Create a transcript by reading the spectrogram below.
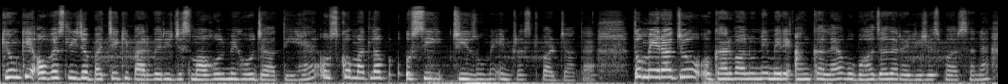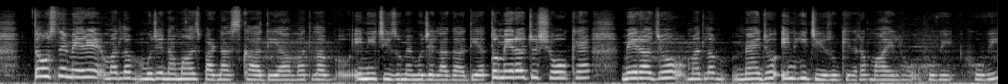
کیونکہ اوبویسلی جب بچے کی پرورش جس ماحول میں ہو جاتی ہے، اس کو مطلب اسی چیزوں میں انٹرسٹ بڑھ جاتا ہے۔ تو میرا جو گھر والوں نے، میرے انکل ہے، وہ بہت زیادہ ریلیجیس پرسن ہے۔ تو اس نے میرے مطلب مجھے نماز پڑھنا سکھا دیا مطلب انہی چیزوں میں مجھے لگا دیا۔ تو میرا جو شوق ہے، میرا میرا جو مطلب میں جو انہی چیزوں کی طرف مائل ہوئی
